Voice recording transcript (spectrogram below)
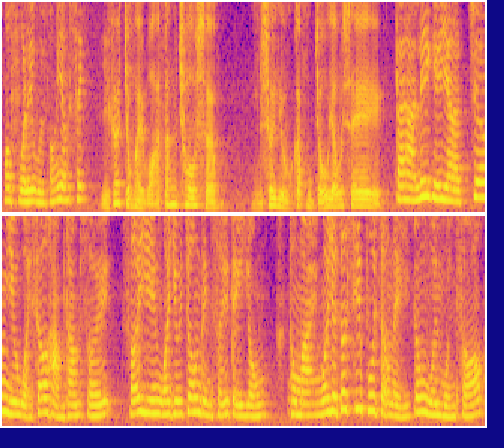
我扶你回房休息。而家仲系华灯初上，唔需要咁早休息。大厦呢几日将要维修咸淡水，所以我要装定水备用。同埋，我约咗师傅上嚟更换门锁，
